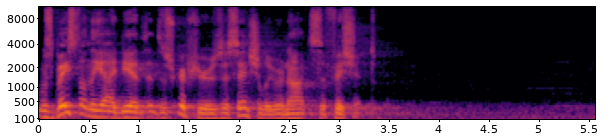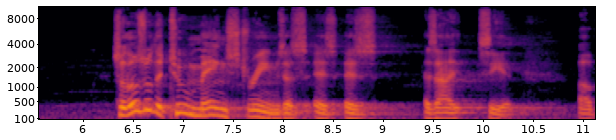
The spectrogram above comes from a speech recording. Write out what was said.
It was based on the idea that the scriptures essentially were not sufficient. So, those were the two main streams as, as, as as I see it, of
